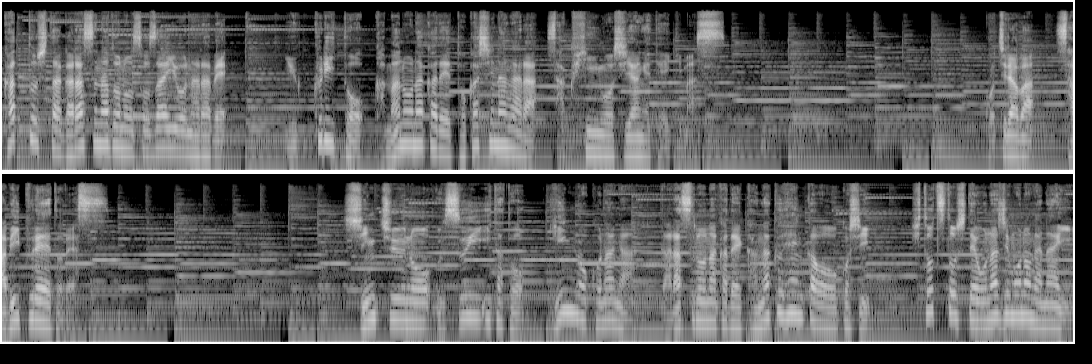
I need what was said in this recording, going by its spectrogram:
カットしたガラスなどの素材を並べゆっくりと窯の中で溶かしながら作品を仕上げていきます。こちらはサビプレートです。真鍮の薄い板と銀の粉がガラスの中で化学変化を起こし一つとして同じものがない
